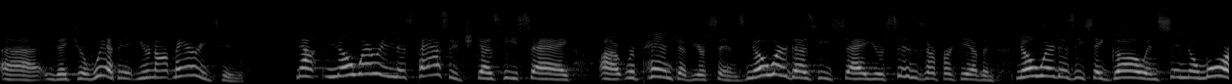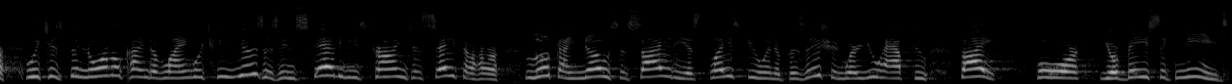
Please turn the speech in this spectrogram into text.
uh, that you're with, you're not married to. Now, nowhere in this passage does he say, uh, repent of your sins. Nowhere does he say, your sins are forgiven. Nowhere does he say, go and sin no more, which is the normal kind of language he uses. Instead, he's trying to say to her, look, I know society has placed you in a position where you have to fight for your basic needs.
